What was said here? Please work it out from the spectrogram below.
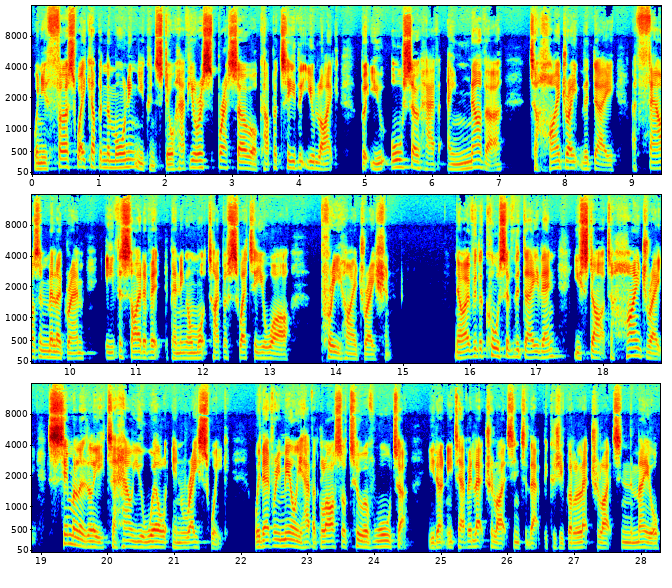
When you first wake up in the morning, you can still have your espresso or cup of tea that you like, but you also have another to hydrate the day, a thousand milligram either side of it, depending on what type of sweater you are, pre hydration. Now, over the course of the day, then you start to hydrate similarly to how you will in race week. With every meal, you have a glass or two of water. You don't need to have electrolytes into that because you've got electrolytes in the meal.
